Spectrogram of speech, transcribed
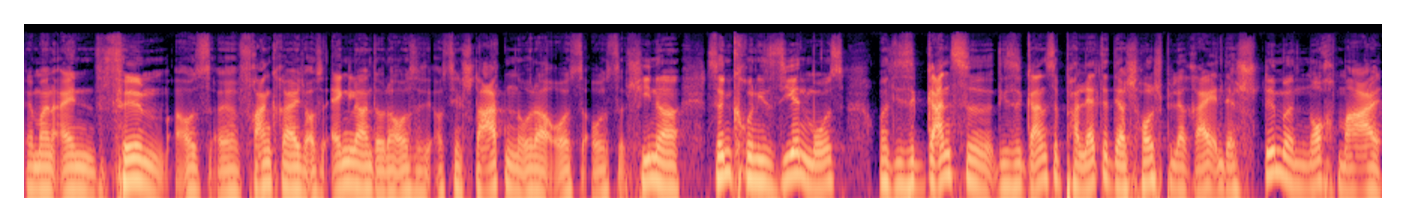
wenn man einen Film aus äh, Frankreich, aus England oder aus, aus den Staaten oder aus, aus China synchronisieren muss und diese ganze, diese ganze Palette der Schauspielerei in der Stimme nochmal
